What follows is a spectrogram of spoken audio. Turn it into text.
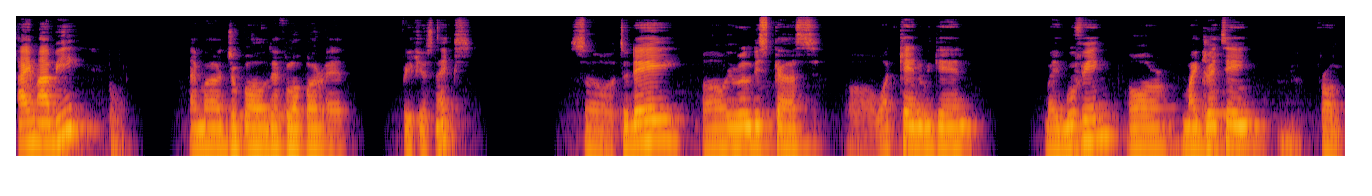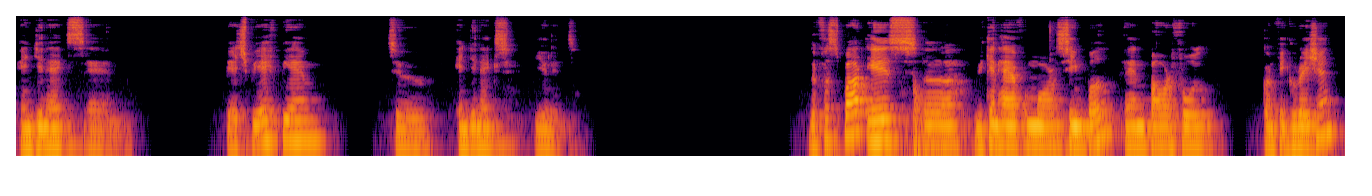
I'm Abi. I'm a Drupal developer at PreviousNext. So today uh, we will discuss uh, what can we gain by moving or migrating from Nginx and PHP FPM to Nginx unit. The first part is uh, we can have a more simple and powerful configuration.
